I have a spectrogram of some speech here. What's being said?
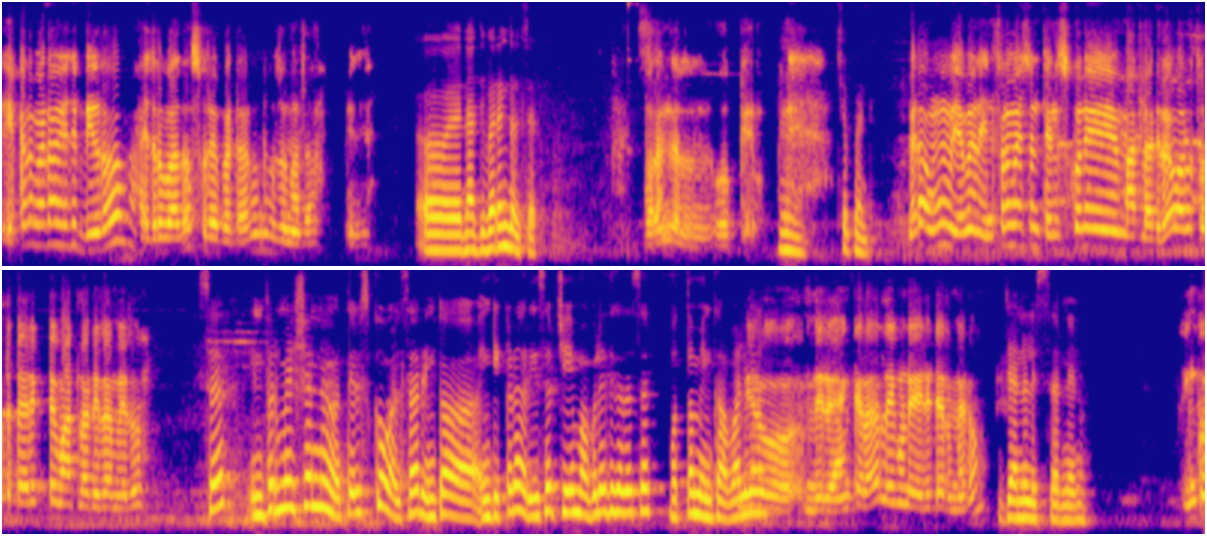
ఎక్కడ మేడం ఇది? బ్యూరో? హైదరాబాద్? సూర్యాపేట? ఇది? నాది వరంగల్ సార్. వరంగల్. ఓకే. చెప్పండి. మేడం ఏమైనా ఇన్ఫర్మేషన్ తెలుసుకొని మాట్లాడిరా? వాళ్ళతోటి డైరెక్ట్ మాట్లాడిరా మీరు? సార్ ఇన్ఫర్మేషన్ తెలుసుకోవాలి సార్. ఇంకా ఇంకెక్కడ రీసెర్చ్ ఏం అవ్వలేదు కదా సార్. మొత్తం ఇంకా అవ్వాలి మీరు యాంకరా లేకుంటే ఎడిటర్ మేడం? జర్నలిస్ట్ సార్ నేను. ఇంకో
